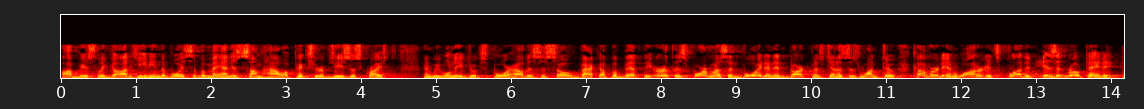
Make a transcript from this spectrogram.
Obviously, God heeding the voice of a man is somehow a picture of Jesus Christ, and we will need to explore how this is so. Back up a bit. The earth is formless and void and in darkness. Genesis 1 2. Covered in water. It's flooded. Is it rotating?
